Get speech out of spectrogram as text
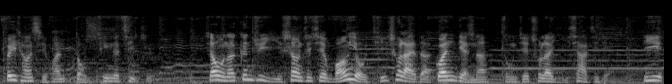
非常喜欢董卿的气质。”小五呢，根据以上这些网友提出来的观点呢，总结出了以下几点：第一。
